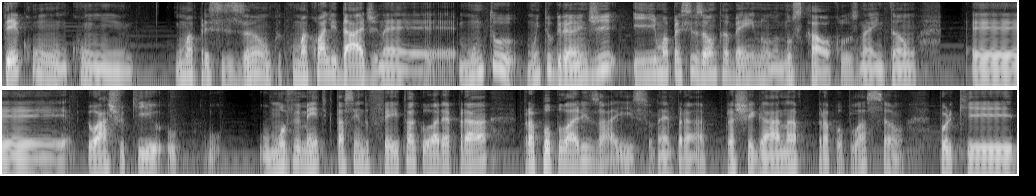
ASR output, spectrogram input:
ter com, com uma precisão, com uma qualidade, né, muito muito grande e uma precisão também no, nos cálculos, né, então é, eu acho que o, o, o movimento que está sendo feito agora é para para popularizar isso, né? Para chegar na pra população. Porque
